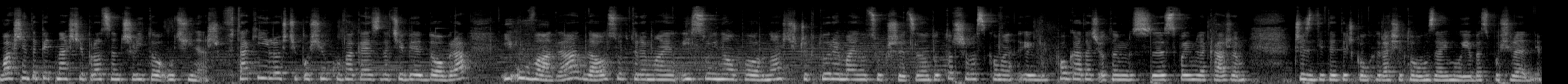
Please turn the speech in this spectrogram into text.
właśnie te 15%, czyli to ucinasz. W takiej ilości posiłku waga jest dla Ciebie dobra i uwaga, dla osób, które mają insulinooporność, czy które mają cukrzycę, no to to trzeba jakby pogadać o tym z swoim lekarzem, czy z dietetyczką, która się Tobą zajmuje bezpośrednio.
